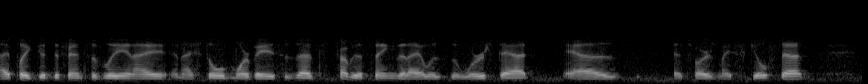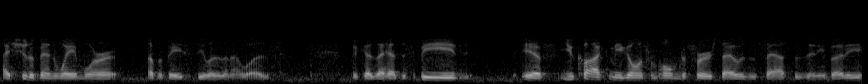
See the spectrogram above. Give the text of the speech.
I played good defensively, and I and I stole more bases. That's probably the thing that I was the worst at, as as far as my skill set. I should have been way more of a base stealer than I was, because I had the speed. If you clocked me going from home to first, I was as fast as anybody,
